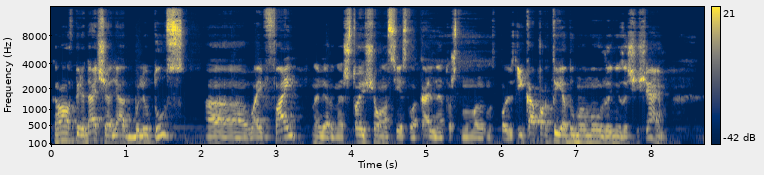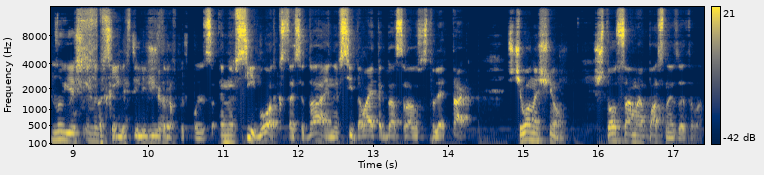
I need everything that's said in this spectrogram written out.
каналов передачи а Bluetooth, э, Wi-Fi, наверное. Что еще у нас есть локальное, то, что мы можем использовать? И порты, я думаю, мы уже не защищаем. Ну, есть NFC. Для телевизоров еще. используется. NFC, вот, кстати, да, NFC. Давай тогда сразу вставлять. Так, с чего начнем? Что самое опасное из этого?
